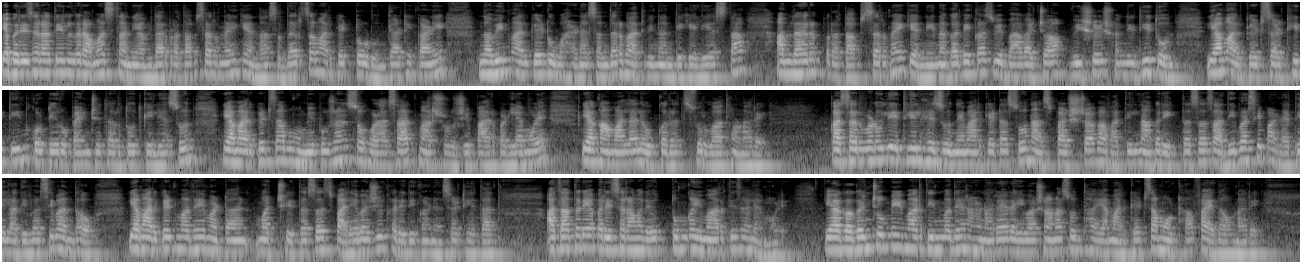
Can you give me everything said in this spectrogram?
या परिसरातील ग्रामस्थांनी आमदार प्रताप सरनाईक यांना सदरचं मार्केट तोडून त्या ठिकाणी नवीन मार्केट उभारण्यासंदर्भात विनंती केली असता आमदार प्रताप सरनाईक यांनी नगरविकास विभागाच्या विशेष निधीतून या मार्केटसाठी तीन कोटी रुपयांची तरतूद केली असून या मार्केटचा भूमिपूजन सोहळा सात मार्च रोजी पार पडल्यामुळे या कामाला लवकरच सुरुवात होणार आहे. कासारवडोली येथील हे जुने मार्केट असून आसपासच्या गावातील नागरिक तसंच आदिवासी पाड्यातील आदिवासी बांधव या मार्केटमध्ये मटण मच्छी तसंच पालेभाजी खरेदी करण्यासाठी येतात. आता तर या परिसरामध्ये उत्तुंग इमारती झाल्यामुळे या गगनचुंबी इमारतींमध्ये राहणाऱ्या रहिवाशांना सुद्धा या मार्केटचा मोठा फायदा होणार आहे.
